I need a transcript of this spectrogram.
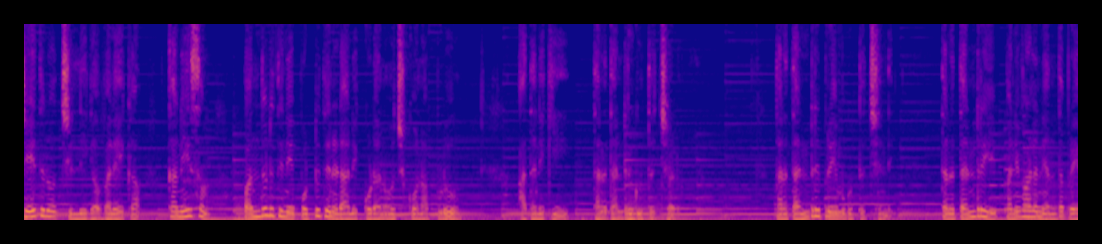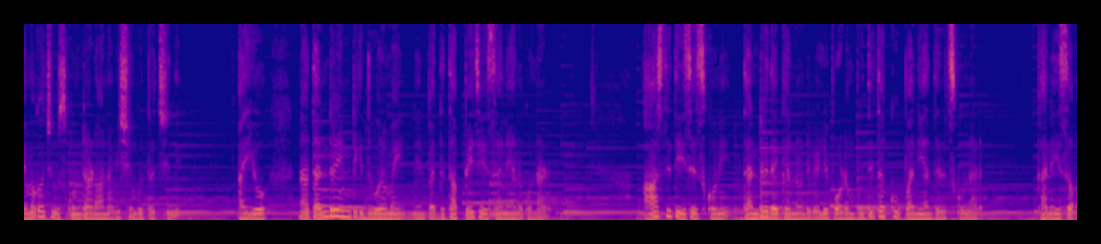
చేతిలో చిల్లి గవ్వలేక కనీసం పందులు తినే పొట్టు తినడానికి కూడా నోచుకోనప్పుడు అతనికి తన తండ్రి గుర్తొచ్చాడు. తన తండ్రి ప్రేమ గుర్తొచ్చింది. తన తండ్రి పనివాళ్ళని ఎంత ప్రేమగా చూసుకుంటాడో అన్న విషయం గుర్తొచ్చింది. అయ్యో నా తండ్రి ఇంటికి దూరమై నేను పెద్ద తప్పే చేశానే అనుకున్నాడు. ఆస్తి తీసేసుకొని తండ్రి దగ్గర నుండి వెళ్ళిపోవడం బుద్ధి తక్కువ పని అని తెలుసుకున్నాడు. కనీసం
